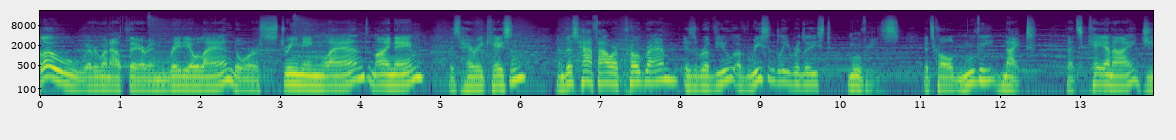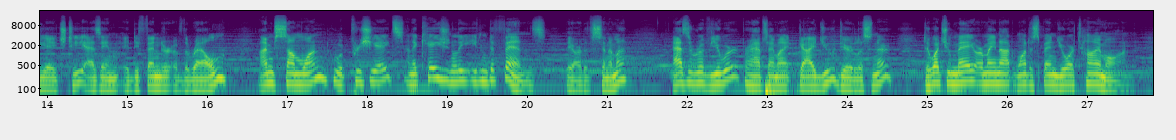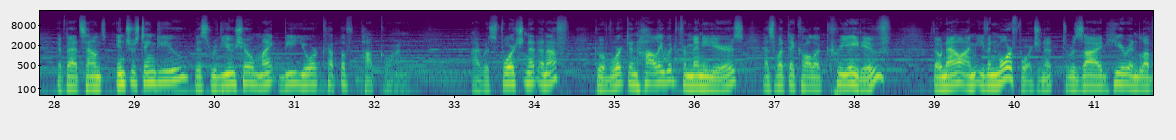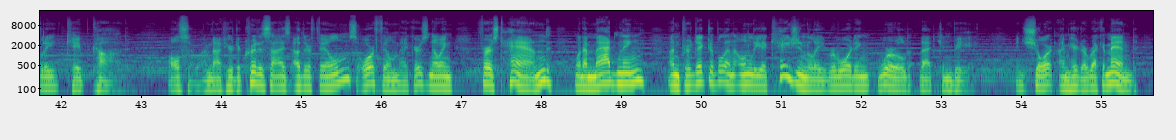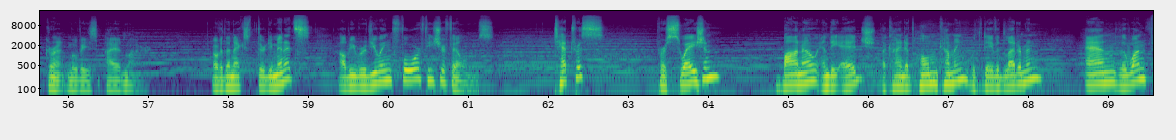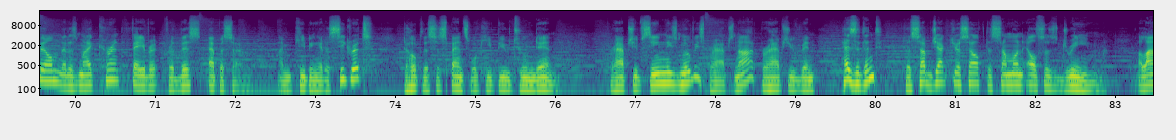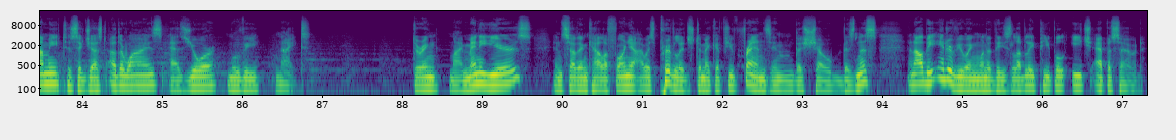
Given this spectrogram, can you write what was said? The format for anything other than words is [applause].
Hello, everyone out there in Radio Land or Streaming Land. My name is Harry Kaysen, and this half hour program is a review of recently released movies. It's called Movie Knight. That's K N I G H T, as in a defender of the realm. I'm someone who appreciates and occasionally even defends the art of cinema. As a reviewer, perhaps I might guide you, dear listener, to what you may or may not want to spend your time on. If that sounds interesting to you, this review show might be your cup of popcorn. I was fortunate enough to have worked in Hollywood for many years as what they call a creative, though now I'm even more fortunate to reside here in lovely Cape Cod. Also, I'm not here to criticize other films or filmmakers, knowing firsthand what a maddening, unpredictable, and only occasionally rewarding world that can be. In short, I'm here to recommend current movies I admire. Over the next 30 minutes, I'll be reviewing four feature films Tetris, Persuasion, Bono and the Edge, a kind of homecoming with David Letterman, and the one film that is my current favorite for this episode. I'm keeping it a secret to hope the suspense will keep you tuned in. Perhaps you've seen these movies, perhaps not. Perhaps you've been hesitant to subject yourself to someone else's dream. Allow me to suggest otherwise as your movie night. During my many years in Southern California, I was privileged to make a few friends in the show business, and I'll be interviewing one of these lovely people each episode.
